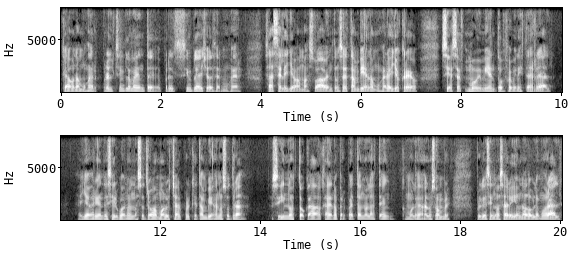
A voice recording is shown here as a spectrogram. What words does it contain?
que a una mujer, por el simplemente, por el simple hecho de ser mujer. O sea, se le lleva más suave. Entonces también las mujeres, yo creo, si ese movimiento feminista es real, ellas deberían decir, bueno, nosotros vamos a luchar porque también a nosotras, si nos toca cadena perpetua, no las den como le dan a los hombres. Porque si no sería una doble moral.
